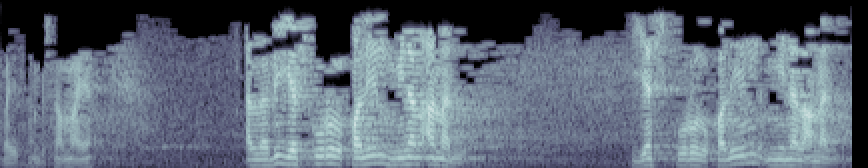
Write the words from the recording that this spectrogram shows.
baik hampir sama ya. Alladhi yashkurul qalil minal amal. Yashkurul qalil minal amal.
